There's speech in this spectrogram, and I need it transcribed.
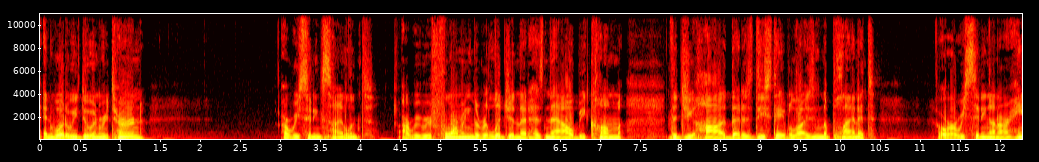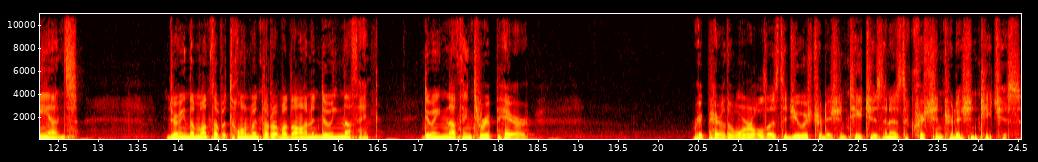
And what do we do in return? Are we sitting silent? Are we reforming the religion that has now become the jihad that is destabilizing the planet? Or are we sitting on our hands during the month of atonement of Ramadan and doing nothing? Doing nothing to repair repair the world as the Jewish tradition teaches and as the Christian tradition teaches.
